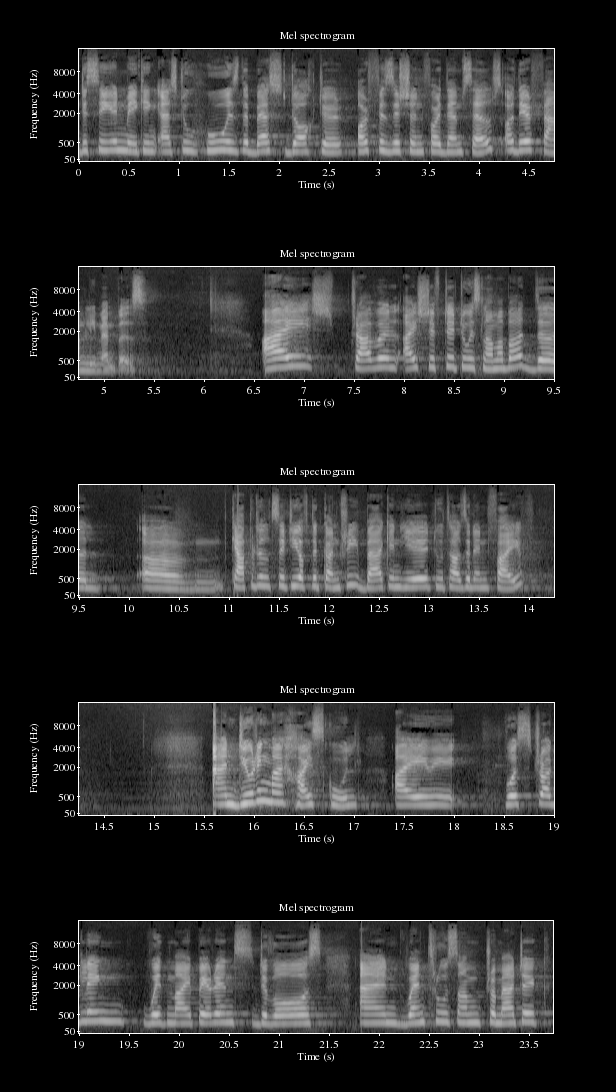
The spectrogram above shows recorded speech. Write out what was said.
decision making as to who is the best doctor or physician for themselves or their family members. I traveled, I shifted to Islamabad, the um, capital city of the country, back in year 2005. And during my high school, I was struggling with my parents' divorce and went through some traumatic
